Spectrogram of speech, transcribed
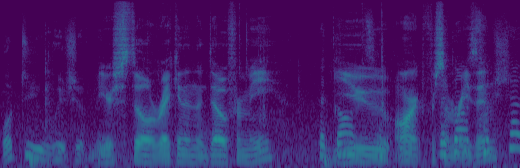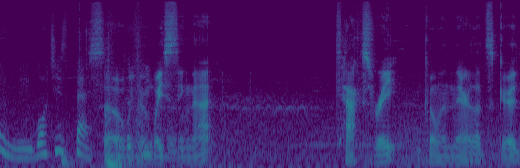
What do you wish of me? You're still raking in the dough for me. The You have- aren't for the some reason. have shown me what is best So we've been people. wasting that. Tax rate, go in there, that's good.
